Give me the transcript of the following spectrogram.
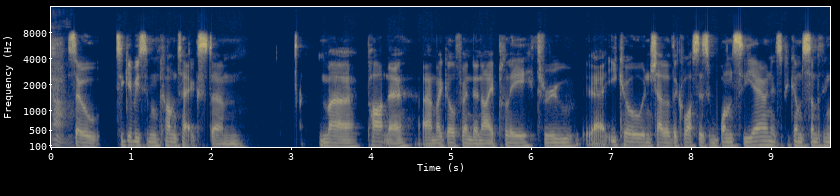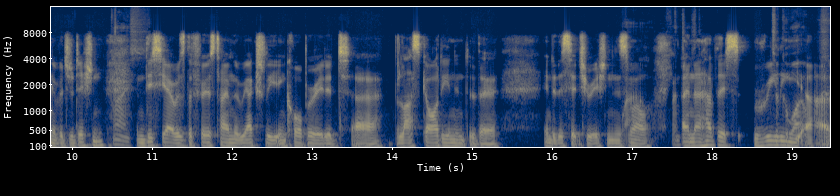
Oh. So to give you some context, um, my partner, uh, my girlfriend, and I play through uh, Ico and Shadow of the Colossus once a year, and it's become something of a tradition. Nice. And this year was the first time that we actually incorporated uh, the Last Guardian into the into the situation as wow. well. Fantastic. And I have this really, uh,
